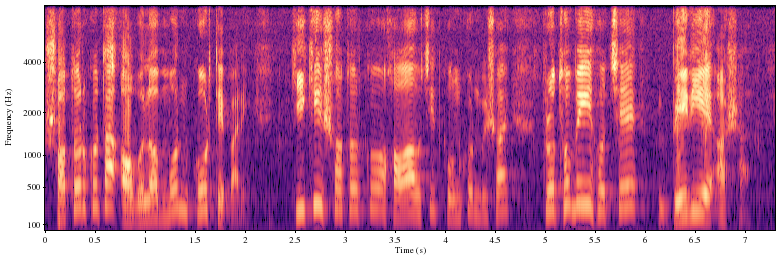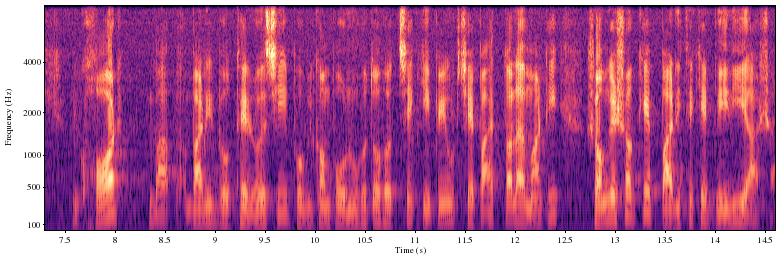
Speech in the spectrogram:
সতর্কতা অবলম্বন করতে পারি। কি কি সতর্ক হওয়া উচিত, কোন কোন বিষয়? প্রথমেই হচ্ছে বেরিয়ে আসা। ঘর বা বাড়ির মধ্যে রয়েছি, ভূমিকম্প অনুভূত হচ্ছে, কেঁপে উঠছে, পায়ের তলায় মাটি, সঙ্গে সঙ্গে বাড়ি থেকে বেরিয়ে আসা।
